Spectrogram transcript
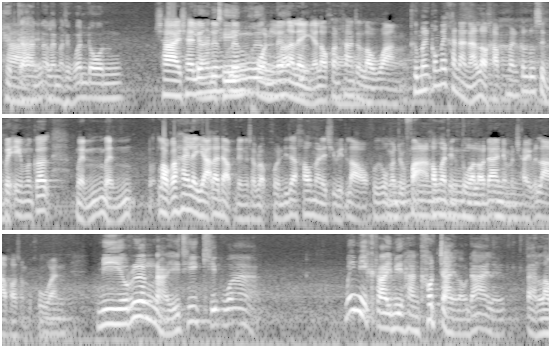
เหตุการณ์อะไรหมายถึงว่าโดนใช่ใช่เรื่องเรื่องการทิ้งเรื่องคนเรื่องเรื่องอะไรรักอย่างเงี้ยเราค่อนข้างจะระวัง คือมันก็ไม่ขนาดนั้นหรอกครับ มันก็รู้สึกไปเองมันก็เหมือนเหมือน เราก็ให้ระยะระดับหนึ่งสำหรับคนที่จะเข้ามาในชีวิตเราคือมันจะฝ่าเข้ามาถึงตัวเราได้เนี่ยมันใช้เวลาพอสมควร มีเรื่องไหนที่คิดว่า ไม่มีใครมีทางเข้าใจเราได้เลย แต่เรา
